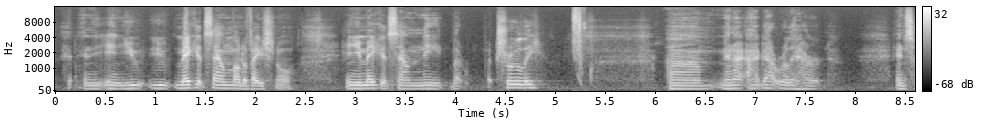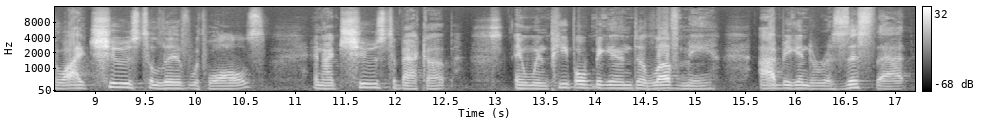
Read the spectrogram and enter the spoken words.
and, and, you, you make it sound motivational, and you make it sound neat, but, but truly, um, man, I, I got really hurt. And so I choose to live with walls, and I choose to back up. And when people begin to love me, I begin to resist that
